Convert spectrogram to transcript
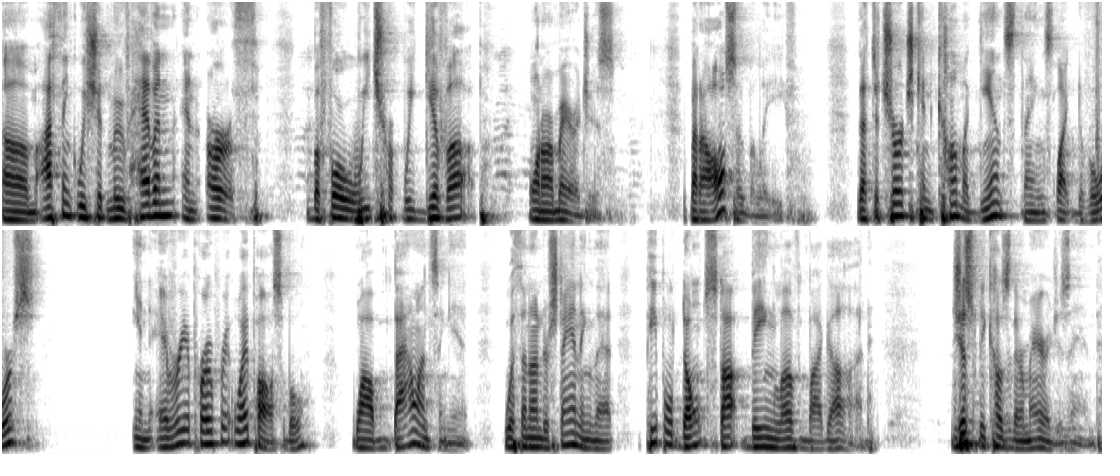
Um, I think we should move heaven and earth before we, tr- we give up on our marriages. But I also believe that the church can come against things like divorce in every appropriate way possible while balancing it with an understanding that people don't stop being loved by God just because their marriages end.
